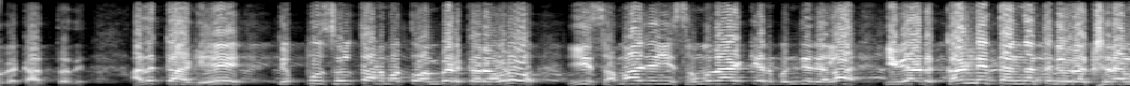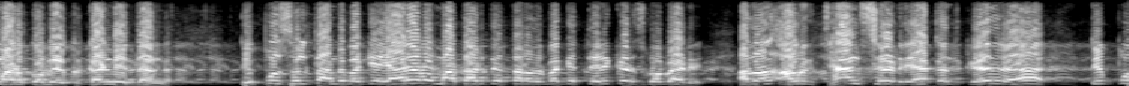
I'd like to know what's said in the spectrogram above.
ಮಾಡ್ಕೋಬೇಕಾಗ್ತದೆ ಅದಕ್ಕಾಗಿ ಟಿಪ್ಪು ಸುಲ್ತಾನ್ ಮತ್ತು ಅಂಬೇಡ್ಕರ್ ಅವರು ಈ ಸಮಾಜ, ಈ ಸಮುದಾಯಕ್ಕೆ ಏನು ಬಂದಿರಲ್ಲ ಇವೆರಡು ಕಣ್ಣಿದ್ದಂಗಂತ ನೀವು ರಕ್ಷಣೆ ಮಾಡ್ಕೋಬೇಕು, ಕಣ್ಣಿದ್ದಂಗ. ಟಿಪ್ಪು ಸುಲ್ತಾನ್ ಬಗ್ಗೆ ಯಾರ್ಯಾರು ಮಾತಾಡ್ತಿರ್ತಾರೆ ಅದ್ರ ಬಗ್ಗೆ ತಲೆ ಕೆಡಿಸ್ಕೋಬೇಡ್ರಿ. ಅದೊಂದು ಅವ್ರಿಗೆ ಥ್ಯಾಂಕ್ಸ್ ಹೇಳ್ರಿ. ಯಾಕಂತ ಕೇಳಿದ್ರೆ ಟಿಪ್ಪು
